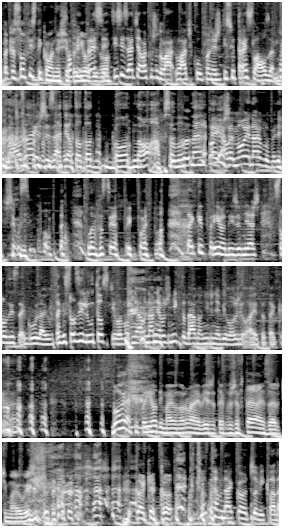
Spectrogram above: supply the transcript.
Také sofistikovanejšie Sofi, príhody. presne, No. ty si zatiaľ akože la, lačku úplne, že ty si tresla o zem. Naozaj, že zatiaľ toto bolo dno, absolútne. Hej, ale moje najobľúbenejšie musím povedať, lebo si ja pripomenula také príhody, že mňa až slzy sa gúľajú. Také slzy ľútosti, lebo mňa, na mňa už nikto dávno nič nevyložil a je to také... No. Bohu, aké príhody majú normálne, vieš, že, tak, že v TASR či majú, vieš. Takéto. Kto tam na koho čo vykladá.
